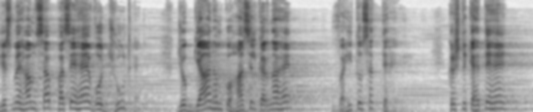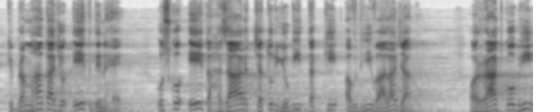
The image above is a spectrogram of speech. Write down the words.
जिसमें हम सब फंसे हैं वो झूठ है। जो ज्ञान हमको हासिल करना है, वही तो सत्य है। कृष्ण कहते हैं कि ब्रह्मा का जो एक दिन है, उसको एक हज़ार चतुर्युगी तक की अवधि वाला जानो और रात को भी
